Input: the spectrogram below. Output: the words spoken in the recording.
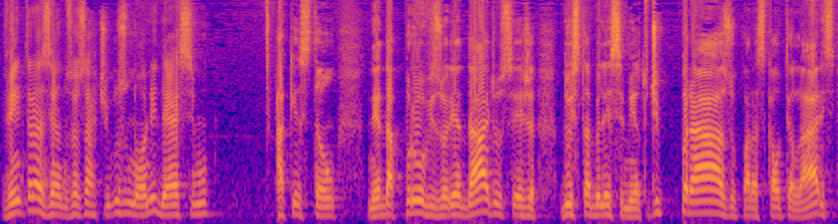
vem trazendo nos seus artigos 9 e 10 a questão né, da provisoriedade, ou seja, do estabelecimento de prazo para as cautelares,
